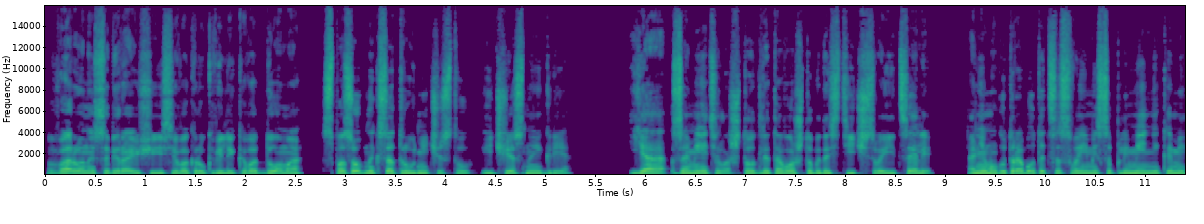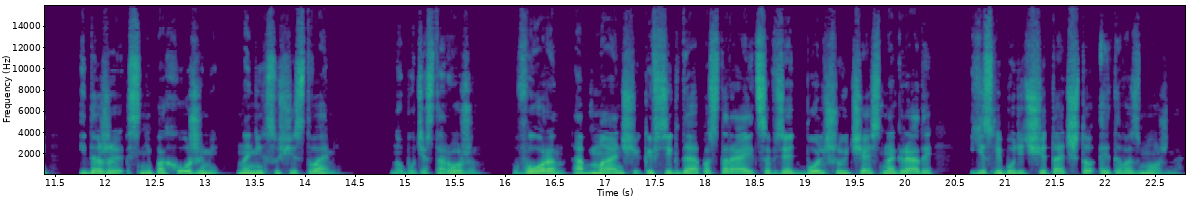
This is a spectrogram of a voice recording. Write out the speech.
Вороны, собирающиеся вокруг Великого дома, способны к сотрудничеству и честной игре. Я заметила, что для того, чтобы достичь своей цели, они могут работать со своими соплеменниками и даже с непохожими на них существами. Но будь осторожен. Ворон — обманщик и всегда постарается взять большую часть награды, если будет считать, что это возможно.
